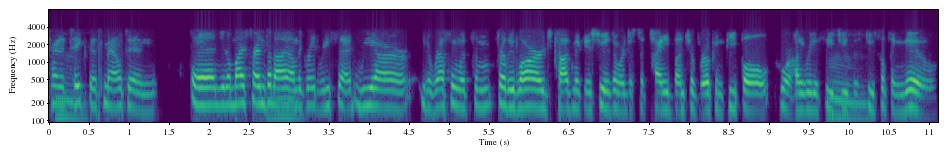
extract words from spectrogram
trying Mm. to take this mountain. And you know, my friends and I on the Great Reset, we are you know wrestling with some fairly large cosmic issues, and we're just a tiny bunch of broken people who are hungry to see Jesus Mm. do something new.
